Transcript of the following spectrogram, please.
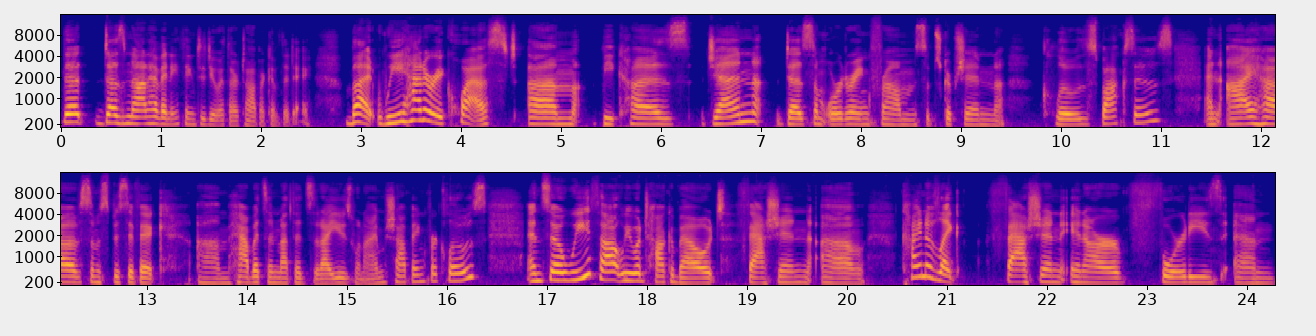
that does not have anything to do with our topic of the day. But we had a request um, because Jen does some ordering from subscription clothes boxes, and I have some specific um, habits and methods that I use when I'm shopping for clothes. And so we thought we would talk about fashion, um, kind of like fashion in our 40s and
